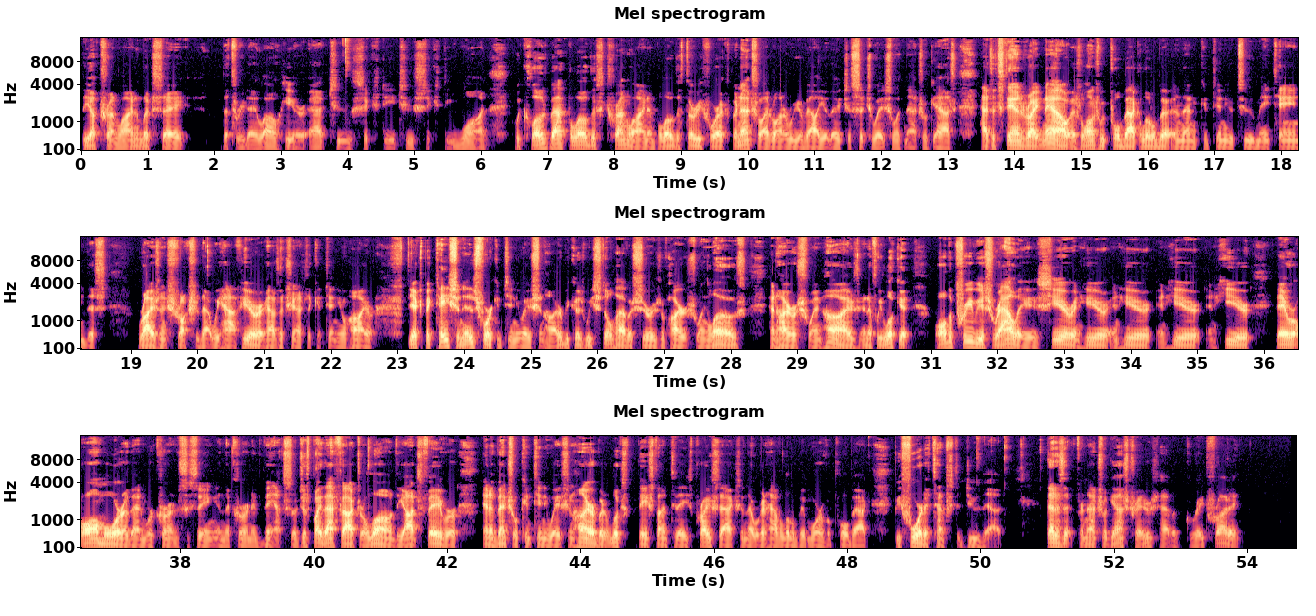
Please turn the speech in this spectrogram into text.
the uptrend line. And let's say the three day low here at 260, 261. We close back below this trend line and below the 34 exponential. I'd want to reevaluate the situation with natural gas. As it stands right now, as long as we pull back a little bit and then continue to maintain this rising structure that we have here, it has a chance to continue higher. The expectation is for continuation higher because we still have a series of higher swing lows and higher swing highs. And if we look at all the previous rallies here and here and here and here and here, they were all more than we're currently seeing in the current advance. So just by that factor alone, the odds favor an eventual continuation higher, but it looks based on today's price action that we're going to have a little bit more of a pullback before it attempts to do that. That is it for natural gas traders. Have a great Friday.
